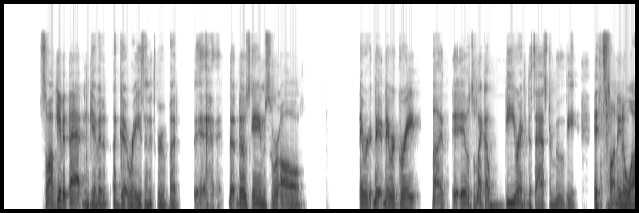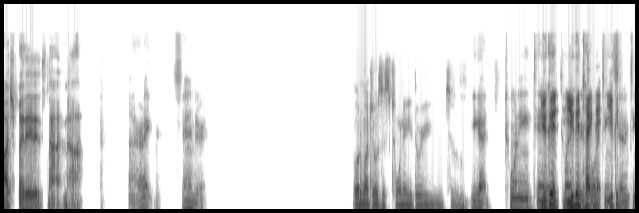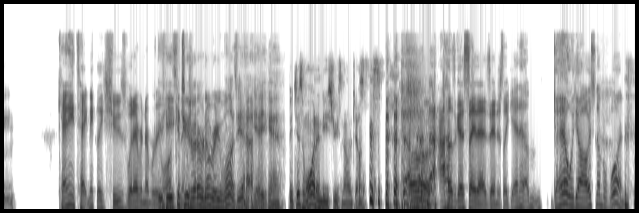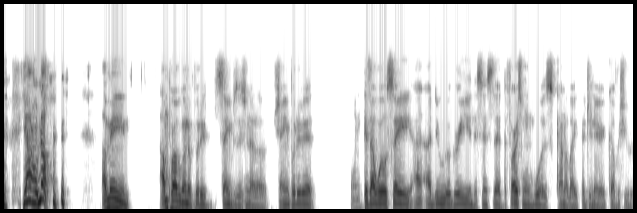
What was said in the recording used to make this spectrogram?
So I'll give it that and give it a good raise in its group. But eh, th- those games were all they were they, they were great, but it, it was like a B rank disaster movie. It's funny to watch, but it's not. Nah. All right. Xander. What about choices? 23 to You got 20, 10, You can- you can 23, techni- 14, you can- 17. Can he technically choose whatever number he wants? He, can choose whatever number he wants. Yeah. Yeah, you can. But just one in these streets no, I'm joking. Uh, I was gonna say that Xander's like, yeah, no, um, to hell with y'all. It's number one. y'all don't know. I mean, I'm probably gonna put it same position that uh Shane put it at. Because I will say I, I do agree in the sense that the first one was kind of like a generic cover shooter.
